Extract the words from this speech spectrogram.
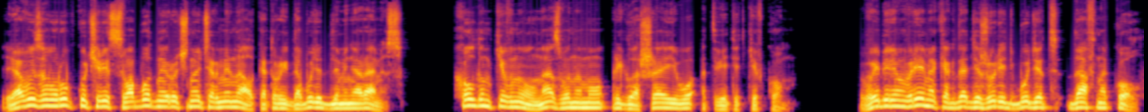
Я вызову рубку через свободный ручной терминал, который добудет для меня Рамис. Холден кивнул названному, приглашая его ответить кивком. Выберем время, когда дежурить будет Дафна Кол.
